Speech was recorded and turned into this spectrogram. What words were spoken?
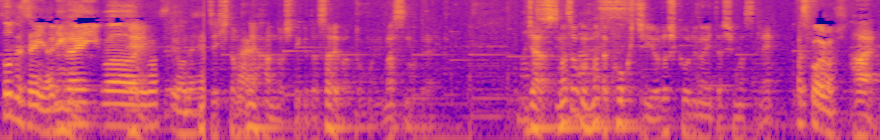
そうですね、やりがいはありますよね。ぜひともね、はい。反応してくださればと思いますので。じゃあ松尾君また告知よろしくお願いいたしますね。かしこまりました。はい、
